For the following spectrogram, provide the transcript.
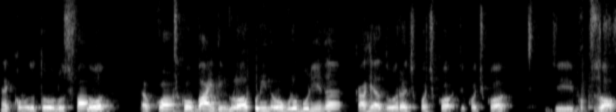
Né? Como o doutor Lúcio falou, é o Cortical Binding Globulin ou globulina carreadora de, cortico, de, cortico, de cortisol.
